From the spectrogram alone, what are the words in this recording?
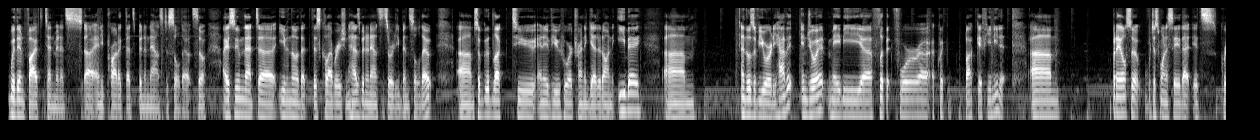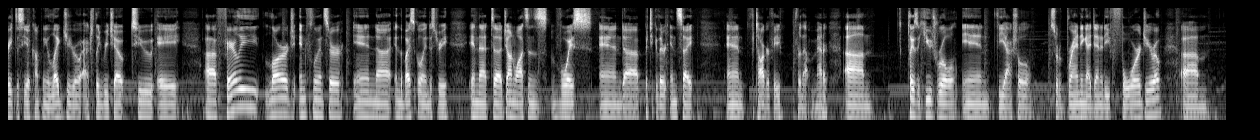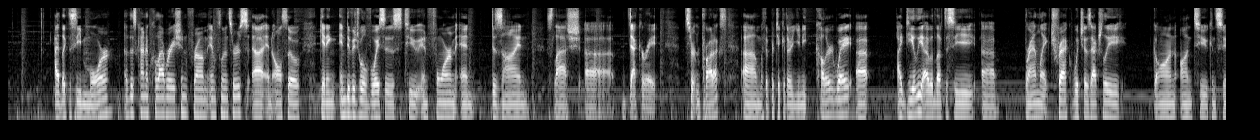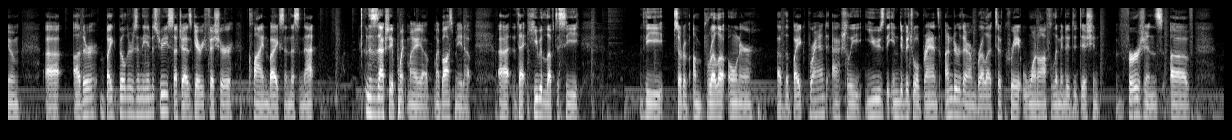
within five to ten minutes, uh, any product that's been announced is sold out. So I assume that uh, even though that this collaboration has been announced, it's already been sold out. Um, so good luck to any of you who are trying to get it on eBay. Um, and those of you who already have it, enjoy it. Maybe uh, flip it for uh, a quick buck if you need it. Um, but I also just want to say that it's great to see a company like Giro actually reach out to a a fairly large influencer in uh, in the bicycle industry, in that uh, John Watson's voice and uh, particular insight and photography, for that matter, um, plays a huge role in the actual sort of branding identity for Giro. Um, I'd like to see more of this kind of collaboration from influencers uh, and also getting individual voices to inform and design slash uh, decorate certain products um, with a particular unique colorway. Uh, ideally, I would love to see a brand like Trek, which has actually gone on to consume uh, other bike builders in the industry, such as Gary Fisher, Klein Bikes, and this and that. And this is actually a point my uh, my boss made up uh, that he would love to see the sort of umbrella owner of the bike brand actually use the individual brands under their umbrella to create one off limited edition versions of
